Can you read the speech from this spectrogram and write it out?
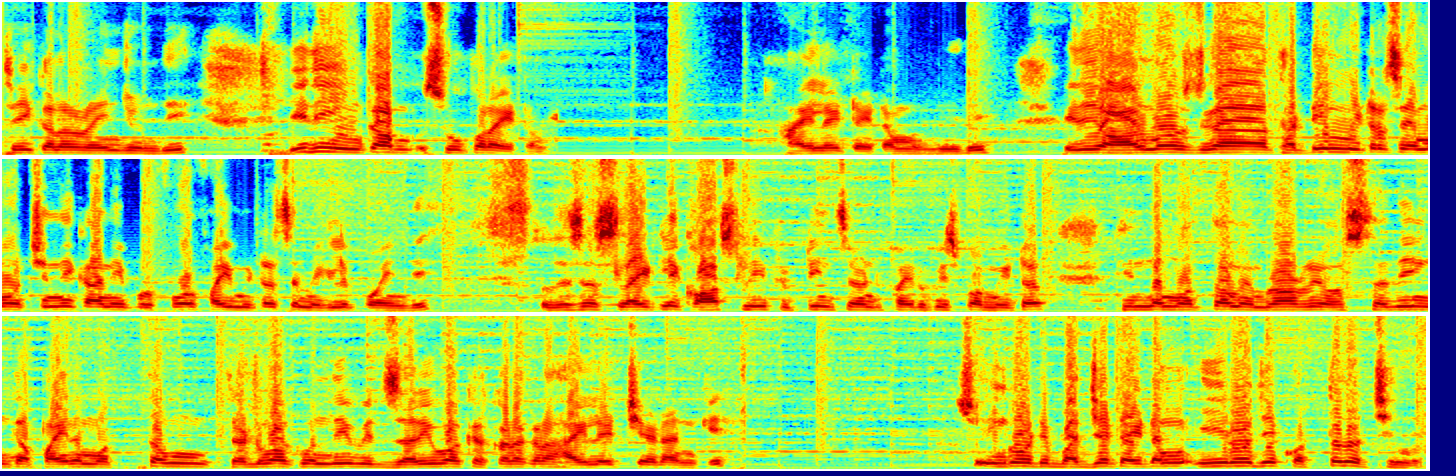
three colour range ఉంది ఇది ఇంకా సూపర్ ఐటమ్ హైలైట్ ఐటమ్ ఉంది ఇది. ఇది ఆల్మోస్ట్గా థర్టీన్ మీటర్స్ ఏమో వచ్చింది కానీ ఇప్పుడు ఫోర్ ఫైవ్ మీటర్స్ మిగిలిపోయింది. So this is slightly costly fifteen seventy five rupees per metre. కింద మొత్తం ఎంబ్రాయిడరీ వస్తుంది ఇంకా పైన మొత్తం థ్రెడ్ వర్క్ ఉంది విత్ జరీ వర్క్ అక్కడక్కడ హైలైట్ చేయడానికి. సో ఇంకోటి బడ్జెట్ ఐటమ్ ఈ రోజే కొత్తది వచ్చింది.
